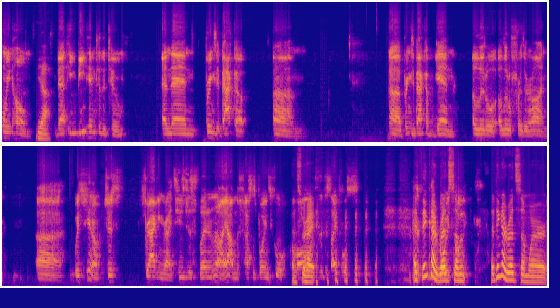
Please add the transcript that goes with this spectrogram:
point home yeah. that he beat him to the tomb, and then brings it back up. Um, uh, brings it back up again a little a little further on, uh, which you know just bragging rights. He's just letting them know, yeah, I'm the fastest boy in school of That's all right. the disciples. I think I read some going. I think I read somewhere,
